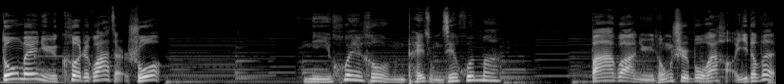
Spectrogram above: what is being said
东北女嗑着瓜子说：“你会和我们裴总结婚吗？”八卦女同事不怀好意的问：“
